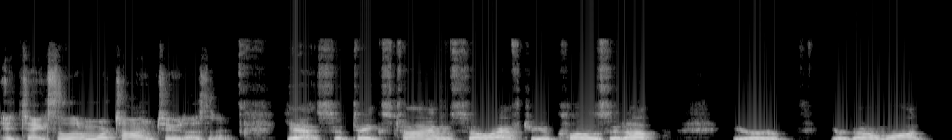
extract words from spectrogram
It takes a little more time too, doesn't it? Yes, it takes time. So after you close it up, you're you're going to want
